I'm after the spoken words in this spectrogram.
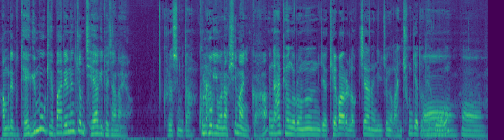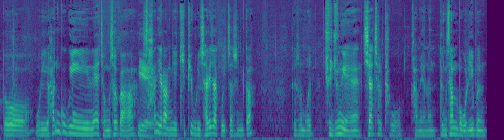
아무래도 대규모 개발에는 좀 제약이 되잖아요. 그렇습니다. 굴곡이 워낙 심하니까. 근데 한편으로는 이제 개발을 억제하는 일종의 완충제도 어, 되고 어. 또 우리 한국인의 정서가 예. 산이라는 게 깊이 우리 자리 잡고 있지 않습니까? 그래서 뭐 주중에 지하철을 타고 가면은 등산복을 입은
